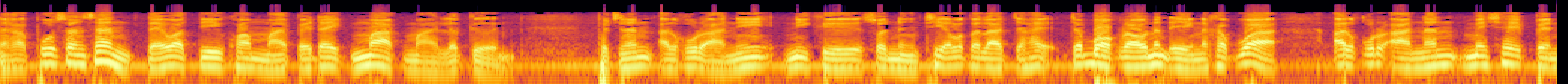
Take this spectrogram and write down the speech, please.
นะครับพูดสั้นๆ แต่ว่าตีความหมายไปได้มากมายเหลือเกิน เพราะฉะนั้นอัลกุรอานนี้นี่คือส่วนหนึ่งที่อัลลอฮฺจะให้จะบอกเรานั่นเองนะครับว่าอัลกุรอานนั้นไม่ใช่เป็น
